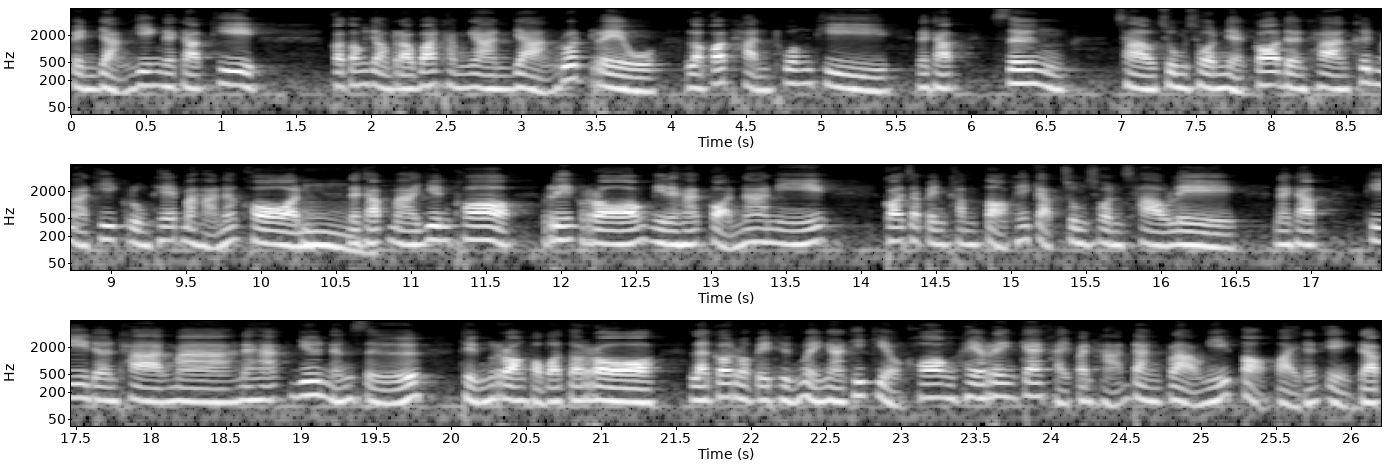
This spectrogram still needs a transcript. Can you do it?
เป็นอย่างยิ่งนะครับที่ก็ต้องยอมรับว่าทำงานอย่างรวดเร็ว แล้วก็ทันท่วงทีนะครับ ซึ่ง ชาวชุมชนเนี่ยก็เดินทางขึ้นมาที่กรุงเทพมหานครอืมนะครับมายื่นข้อเรียกร้องนี่นะฮะก่อนหน้านี้ ก็จะเป็นคำตอบให้กับชุมชนชาวเลนะครับที่เดินทางมานะฮะยื่นหนังสือถึงรองผบตร แล้วก็รวมไปถึงหน่วยงานที่เกี่ยวข้องให้เร่งแก้ไขปัญหาดังกล่าวนี้ต่อไปนั่นเองครับ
